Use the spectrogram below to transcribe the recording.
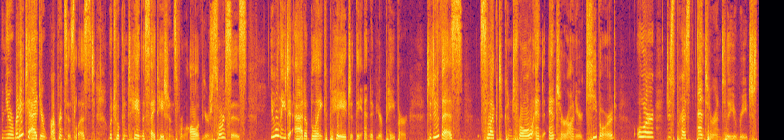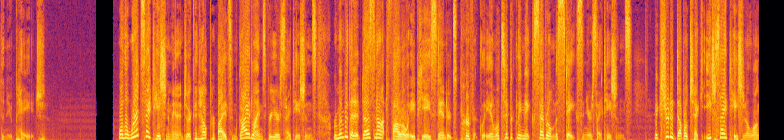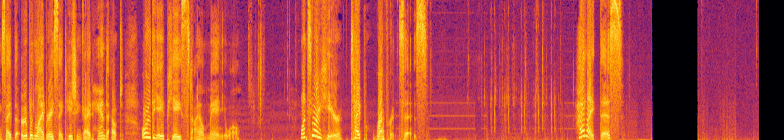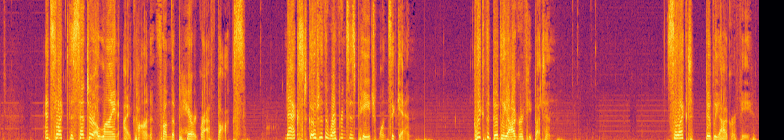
When you are ready to add your references list, which will contain the citations from all of your sources, you will need to add a blank page at the end of your paper. To do this, select Control and Enter on your keyboard, or just press Enter until you reach the new page. While the Word Citation Manager can help provide some guidelines for your citations, remember that it does not follow APA standards perfectly and will typically make several mistakes in your citations. Make sure to double check each citation alongside the Urban Library Citation Guide handout or the APA Style Manual. Once you are here, type References. Highlight this and select the Center Align icon from the Paragraph box. Next, go to the References page once again. Click the Bibliography button. Select Bibliography.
